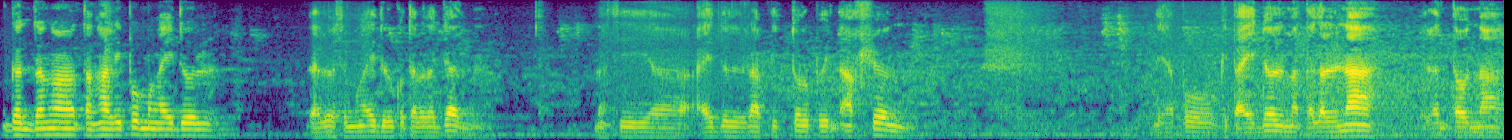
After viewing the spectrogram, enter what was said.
Gandang ah, tanghali po mga idol. Lalo sa mga idol ko talaga dyan. Na si ah, Idol Rapid Tulpo in Action. Kaya po kita idol, matagal na. Ilang taon na,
